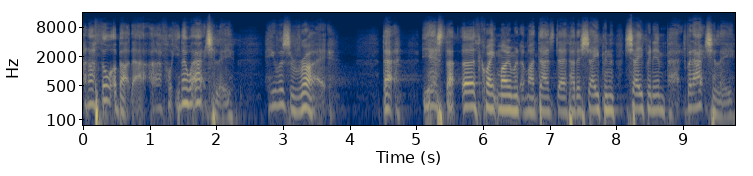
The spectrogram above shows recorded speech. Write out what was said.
And I thought about that and I thought, you know what, actually, he was right. That, yes, that earthquake moment of my dad's death had a shaping, shaping impact, but actually,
